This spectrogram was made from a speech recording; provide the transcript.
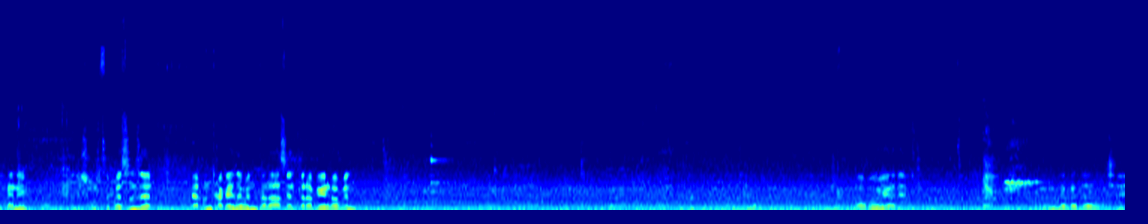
এখানে যে সমস্ত প্যাসেঞ্জার এখন ঢাকায় যাবেন, তারা আছেন, তারা বের হবেন। দেখা যাচ্ছে।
